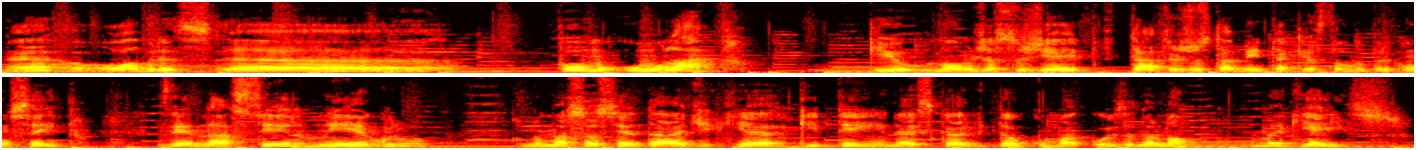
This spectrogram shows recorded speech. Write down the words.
né, obras é, como O Mulato, que o nome já sugere, trata justamente da questão do preconceito, quer dizer, nascer negro numa sociedade que, é, que tem na escravidão como uma coisa normal, como é que é isso?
